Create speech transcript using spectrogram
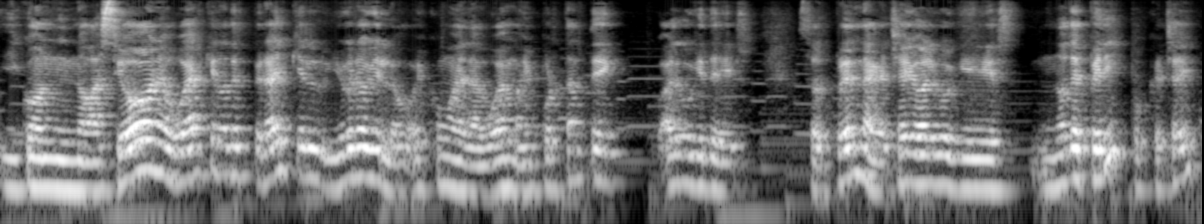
Y con innovaciones, weas que no te esperáis, que yo creo que lo- es como de las weas más importantes, algo que te sorprenda, ¿cachai? O algo que es- no te esperís, pues, ¿cachai?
